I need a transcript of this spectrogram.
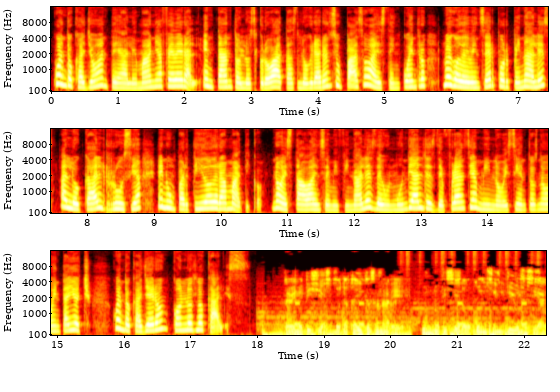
cuando cayó ante Alemania Federal. En tanto, los croatas lograron su paso a este encuentro luego de vencer por penales al local Rusia en un partido dramático. No estaba en semifinales de un mundial desde Francia 1998, cuando cayeron con los locales. TV Noticias Boyacá y Casanare, un noticiero con sentido social.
